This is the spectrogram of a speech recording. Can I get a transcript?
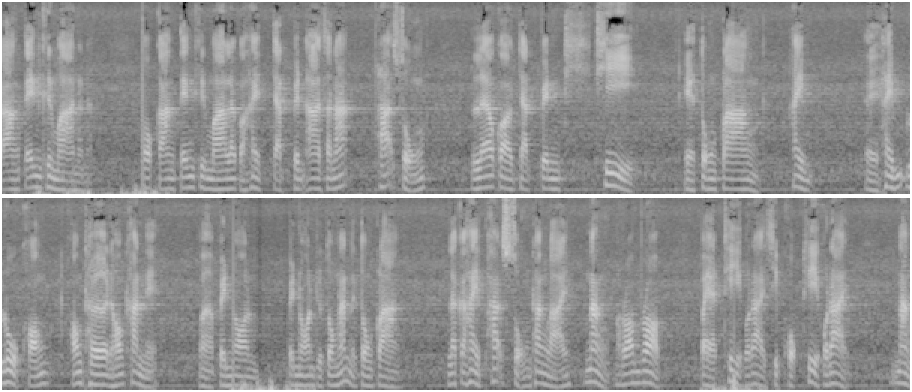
กลางเต็นท์ขึ้นมาน่ะนะพอกลางเต็นท์ขึ้นมาแล้วก็ให้จัดเป็นอาสนะพระสงฆ์แล้วก็จัดเป็นที่ตรงกลางให้ให้ลูกของของเธอของท่านเนี่ยเป็นนอนเป็นนอนอยู่ตรงนั้นในตรงกลาง แล้วก็ให้พระสงฆ์ทั้งหลายนั่งร้อมรอบ แปดที่ก็ได้สิบหกที่ก็ได้ นั่ง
